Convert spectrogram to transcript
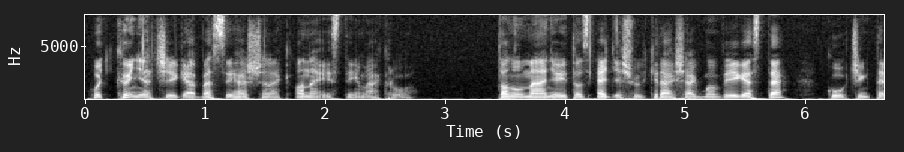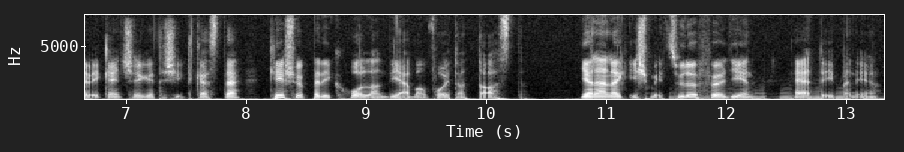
hogy könnyedséggel beszélhessenek a nehéz témákról. Tanulmányait az Egyesült Királyságban végezte, coaching tevékenységét is itt kezdte, később pedig Hollandiában folytatta azt. Jelenleg ismét szülőföldjén, Erdélyben él.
